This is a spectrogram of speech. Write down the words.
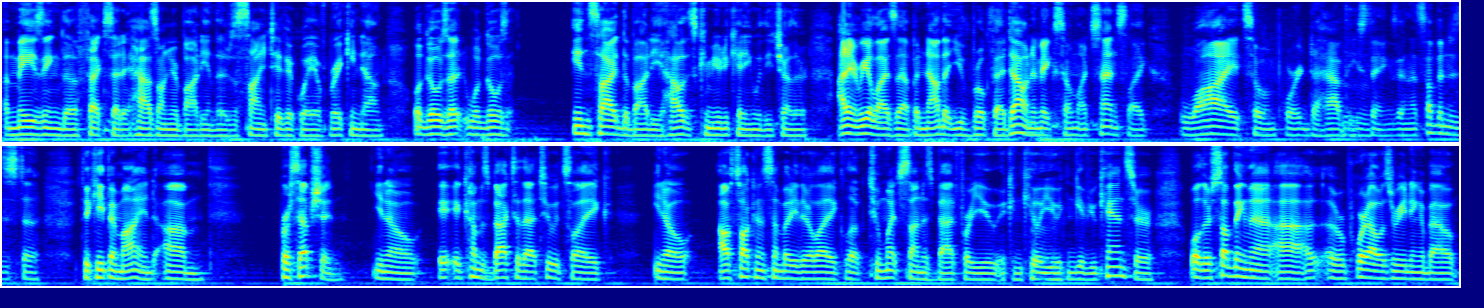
amazing the effects that it has on your body, and there's a scientific way of breaking down what goes at what goes inside the body, how it's communicating with each other. I didn't realize that, but now that you've broke that down, it makes so much sense. Like why it's so important to have these things, and that's something to just to to keep in mind. Um, perception, you know, it, it comes back to that too. It's like, you know, I was talking to somebody. They're like, "Look, too much sun is bad for you. It can kill you. It can give you cancer." Well, there's something that uh, a report I was reading about.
